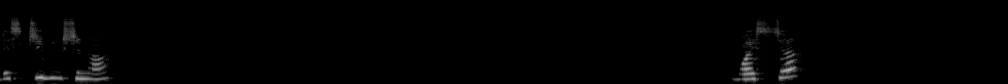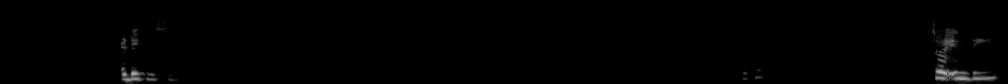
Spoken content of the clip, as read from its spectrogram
distribution of moisture adequacy. Okay. So in these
